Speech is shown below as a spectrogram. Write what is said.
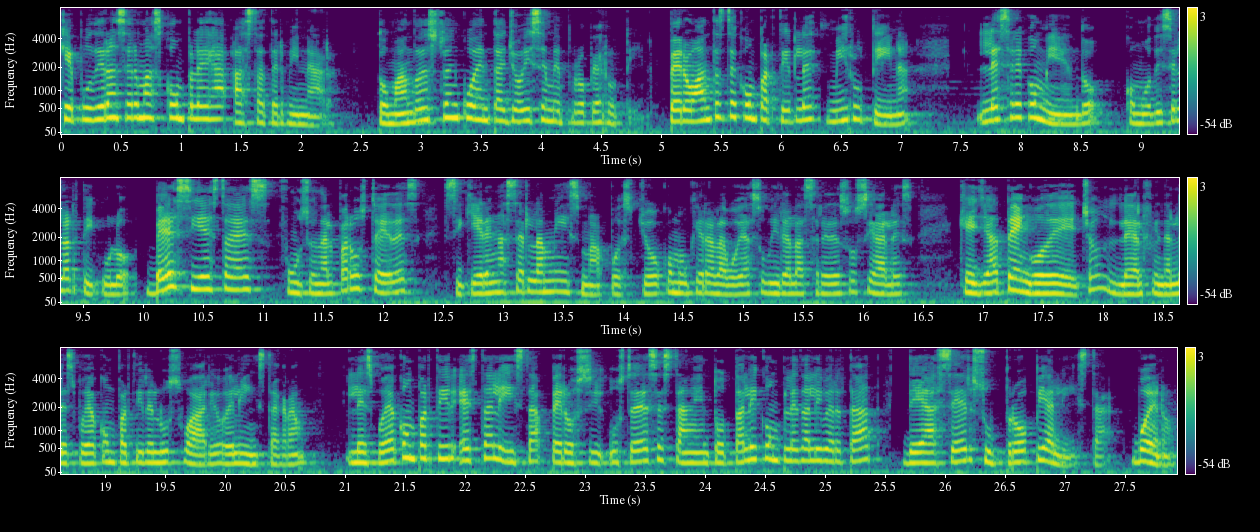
que pudieran ser más complejas hasta terminar. Tomando esto en cuenta, yo hice mi propia rutina. Pero antes de compartirles mi rutina, les recomiendo, como dice el artículo, ver si esta es funcional para ustedes. Si quieren hacer la misma, pues yo como quiera la voy a subir a las redes sociales que ya tengo de hecho. Al final les voy a compartir el usuario, el Instagram, les voy a compartir esta lista, pero si ustedes están en total y completa libertad de hacer su propia lista. Bueno,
